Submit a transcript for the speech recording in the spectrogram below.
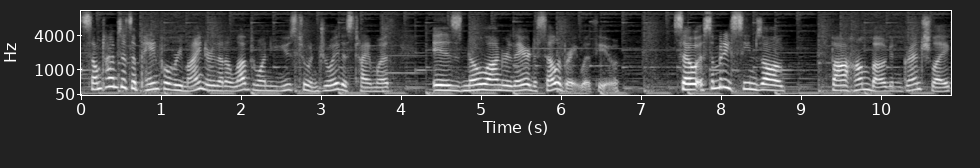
sometimes it's a painful reminder that a loved one you used to enjoy this time with is no longer there to celebrate with you. So if somebody seems all bah humbug and Grinch like,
